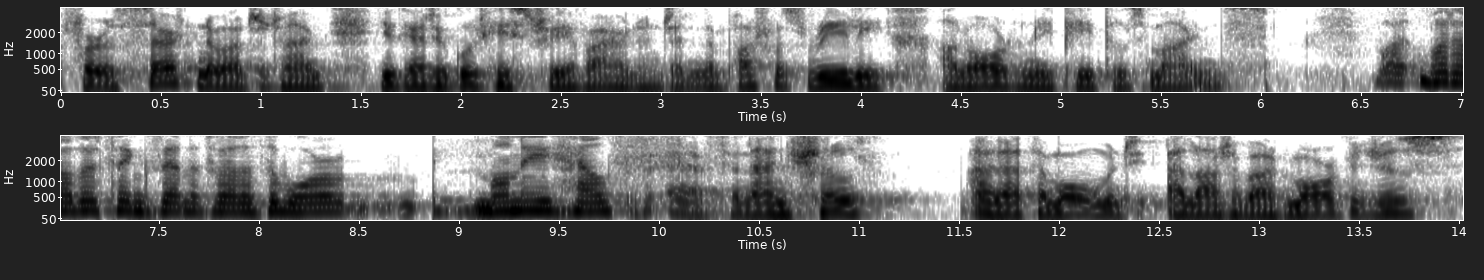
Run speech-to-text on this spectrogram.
for a certain amount of time, you get a good history of Ireland and what was really on ordinary people's minds. What, what other things then, as well as the war? Money, health? Uh, financial, and at the moment, a lot about mortgages.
